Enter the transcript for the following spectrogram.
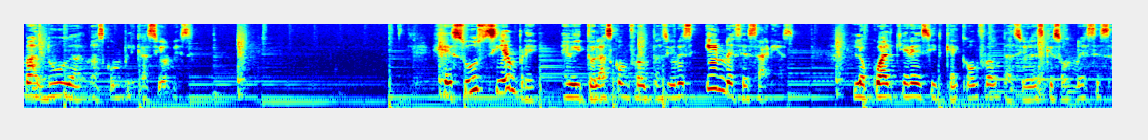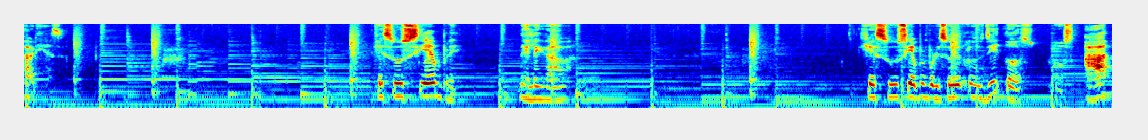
más dudas, más complicaciones. Jesús siempre evitó las confrontaciones innecesarias, lo cual quiere decir que hay confrontaciones que son necesarias. Jesús siempre delegaba. Jesús siempre por eso nos, nos ha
